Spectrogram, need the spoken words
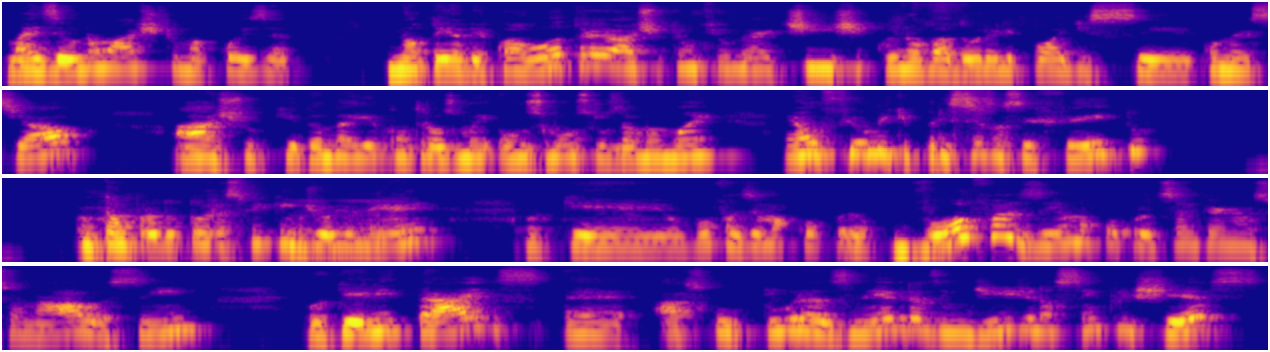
mas eu não acho que uma coisa não tem a ver com a outra. Eu acho que um filme artístico, inovador, ele pode ser comercial, Acho que Dandaia contra os, os Monstros da Mamãe é um filme que precisa ser feito. Então, produtoras, fiquem de olho uhum. nele, porque eu vou fazer uma eu vou fazer uma coprodução internacional assim, porque ele traz é, as culturas negras indígenas sem clichês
